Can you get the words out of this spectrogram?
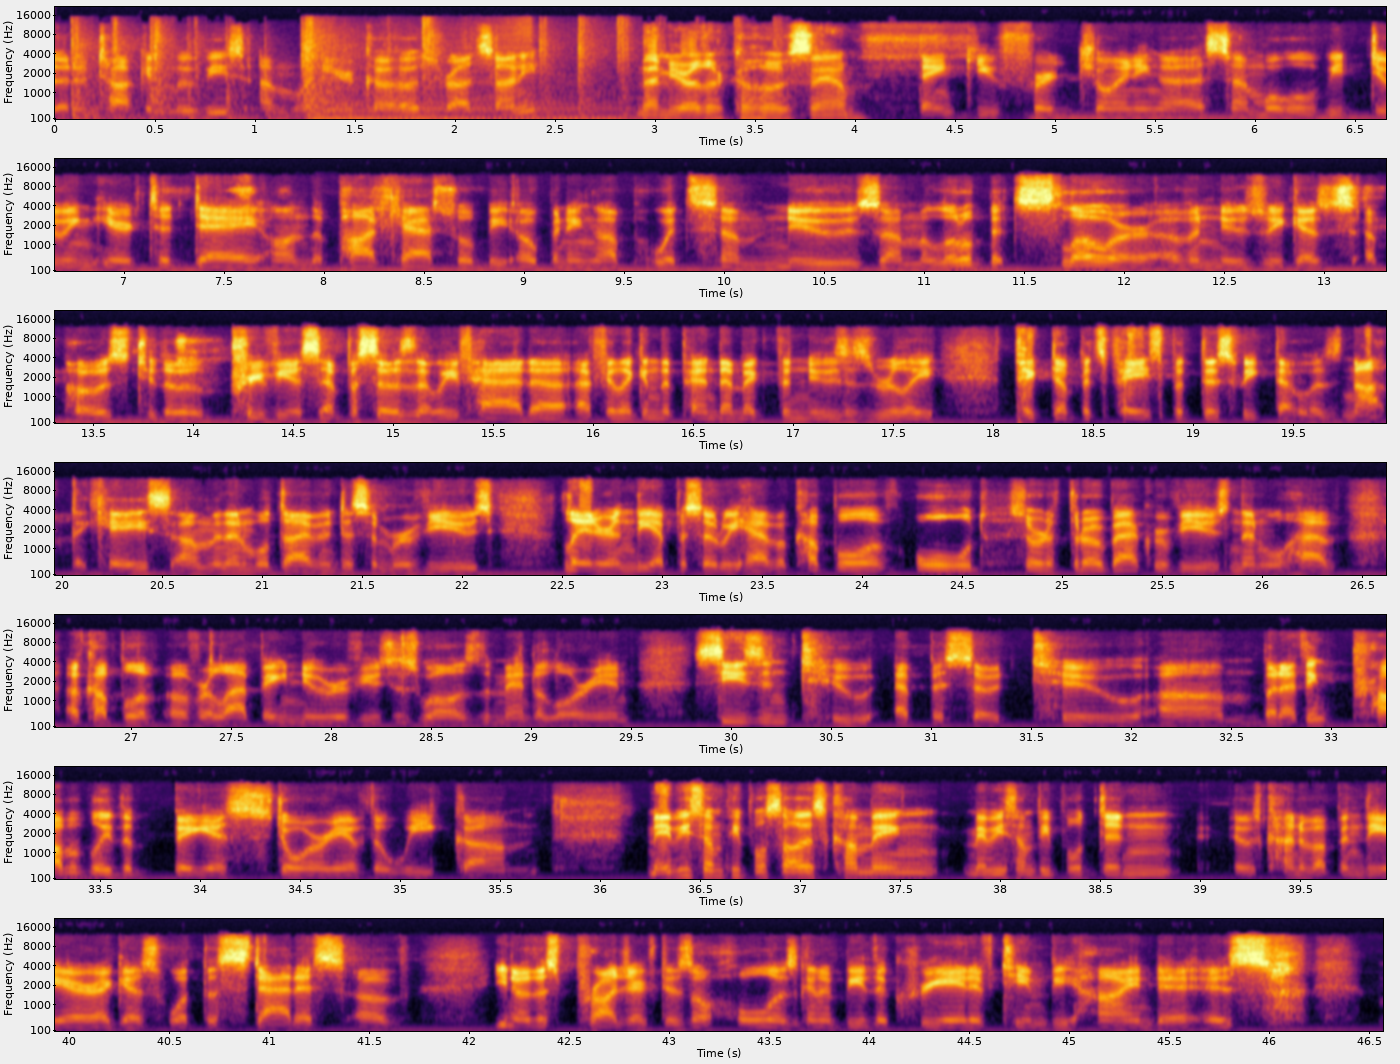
episode of Talking Movies. I'm one of your co-hosts, Rod Sani. And I'm your other co-host, Sam. Thank you for joining us. Um, what we'll be doing here today on the podcast, we'll be opening up with some news. Um, a little bit slower of a news week as opposed to the previous episodes that we've had. Uh, I feel like in the pandemic, the news has really picked up its pace, but this week that was not the case. Um, and then we'll dive into some reviews later in the episode. We have a couple of old sort of throwback reviews, and then we'll have a couple of overlapping new reviews as well as the Mandalorian season two, episode two. Um, but I think probably the biggest story of the week. Um, maybe some people saw this coming, maybe some people didn't. It was kind of up in the air, I guess, what the status of, you know, this project as a whole is going to be. The creative team behind it is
